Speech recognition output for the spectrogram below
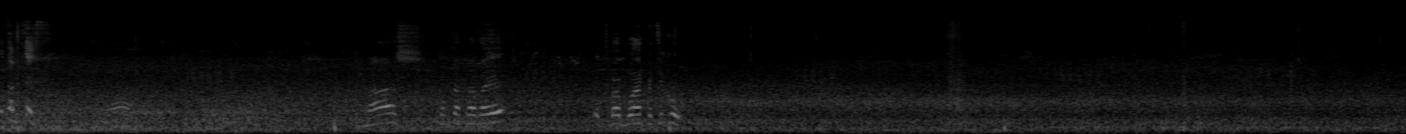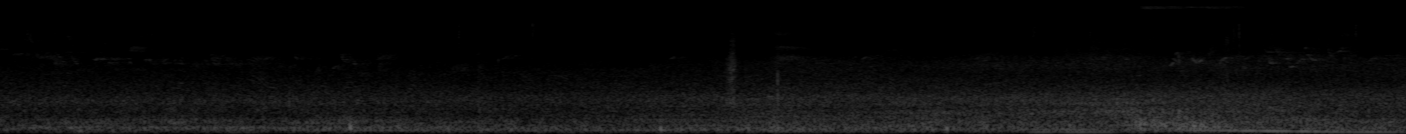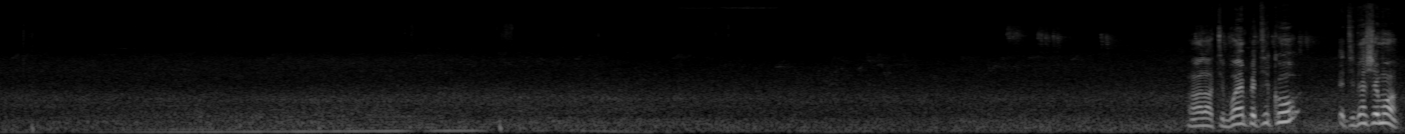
Tu marches comme tu as travaillé et tu vas boire un petit coup. Voilà, tu bois un petit coup et tu viens chez moi.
